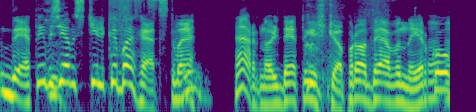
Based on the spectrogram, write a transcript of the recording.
Де ти взяв стільки багатства? Арнольде, ти що, продав нирку?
